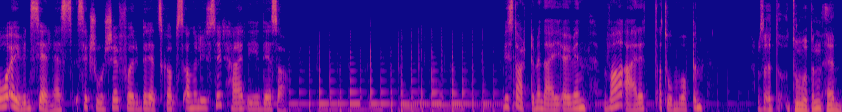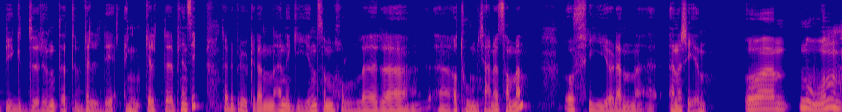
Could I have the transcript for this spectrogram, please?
og Øyvind Selnes, seksjonssjef for beredskapsanalyser her i DSA. Vi starter med deg, Øyvind. Hva er et atomvåpen? Altså et atomvåpen er bygd rundt et veldig enkelt eh, prinsipp, der du bruker den energien som holder uh, atomkjerner sammen, og frigjør den energien. Og um, noen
